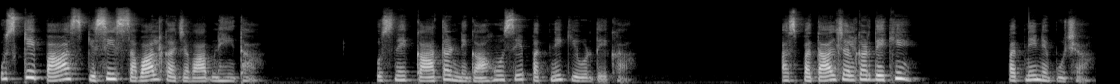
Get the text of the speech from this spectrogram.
उसके पास किसी सवाल का जवाब नहीं था। उसने कातर निगाहों से पत्नी की ओर देखा। अस्पताल चलकर देखें? पत्नी ने पूछा।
